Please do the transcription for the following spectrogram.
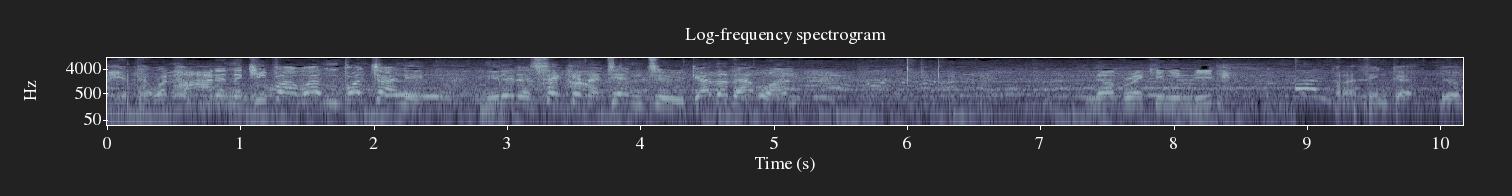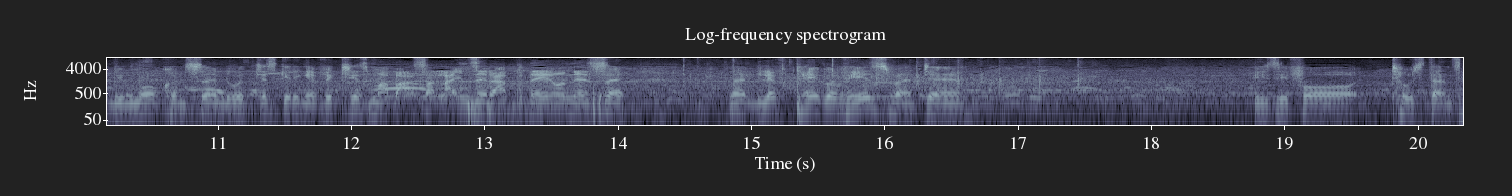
Hit that one hard, and the keeper, well, Mpontshane, needed a second attempt to gather that one. Nerve-wracking indeed. But I think uh, they'll be more concerned with just getting a victory as Mabasa lines it up there on this uh, that left peg of his, but uh, easy for Toastans.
